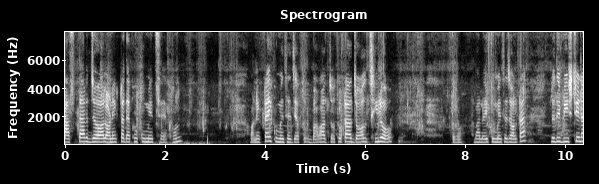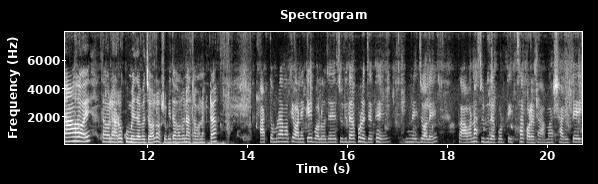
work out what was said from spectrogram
রাস্তার জল অনেকটা দেখো কমেছে এখন। অনেকটাই কমেছে, যত, বাবা যতটা জল ছিল, তো ভালোই কমেছে জলটা। যদি বৃষ্টি না হয়, তাহলে আরও কমে যাবে জল, অসুবিধা হবে না তেমন একটা। আর তোমরা আমাকে অনেকেই বলো যে চুড়িদার পরে যেতে মানে জলে। তো আমার না চুড়িদার পরতে ইচ্ছা করে না। আমার শাড়িতেই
